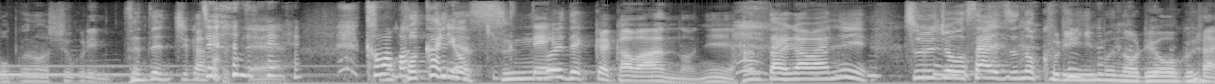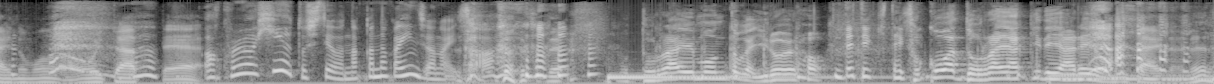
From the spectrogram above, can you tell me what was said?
僕のシュークリーム全然違くて、皮ばっかり大もうこっちにはすんごいてでっかい皮あんのに反対側に通常サイズのクリームの量ぐらいのものが置いてあって。あこれは比喩としてはなかなかいいんじゃないか？でもうドラえもんとかいろいろ出てきたそこはどら焼きでやれよみたいなね。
